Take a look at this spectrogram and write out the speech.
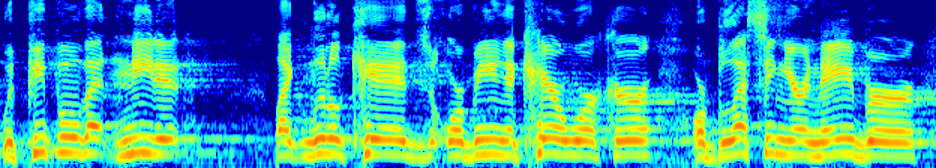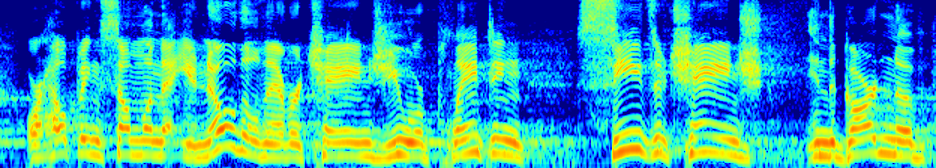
with people that need it, like little kids, or being a care worker, or blessing your neighbor, or helping someone that you know they'll never change, you are planting seeds of change in the garden of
